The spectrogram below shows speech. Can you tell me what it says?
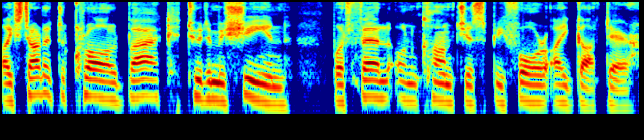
I started to crawl back to the machine but fell unconscious before I got there.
